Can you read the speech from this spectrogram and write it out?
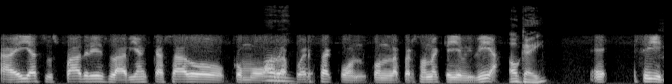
a ella sus padres la habían casado como a la fuerza con, con la persona que ella vivía. Ok. Eh, sí,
